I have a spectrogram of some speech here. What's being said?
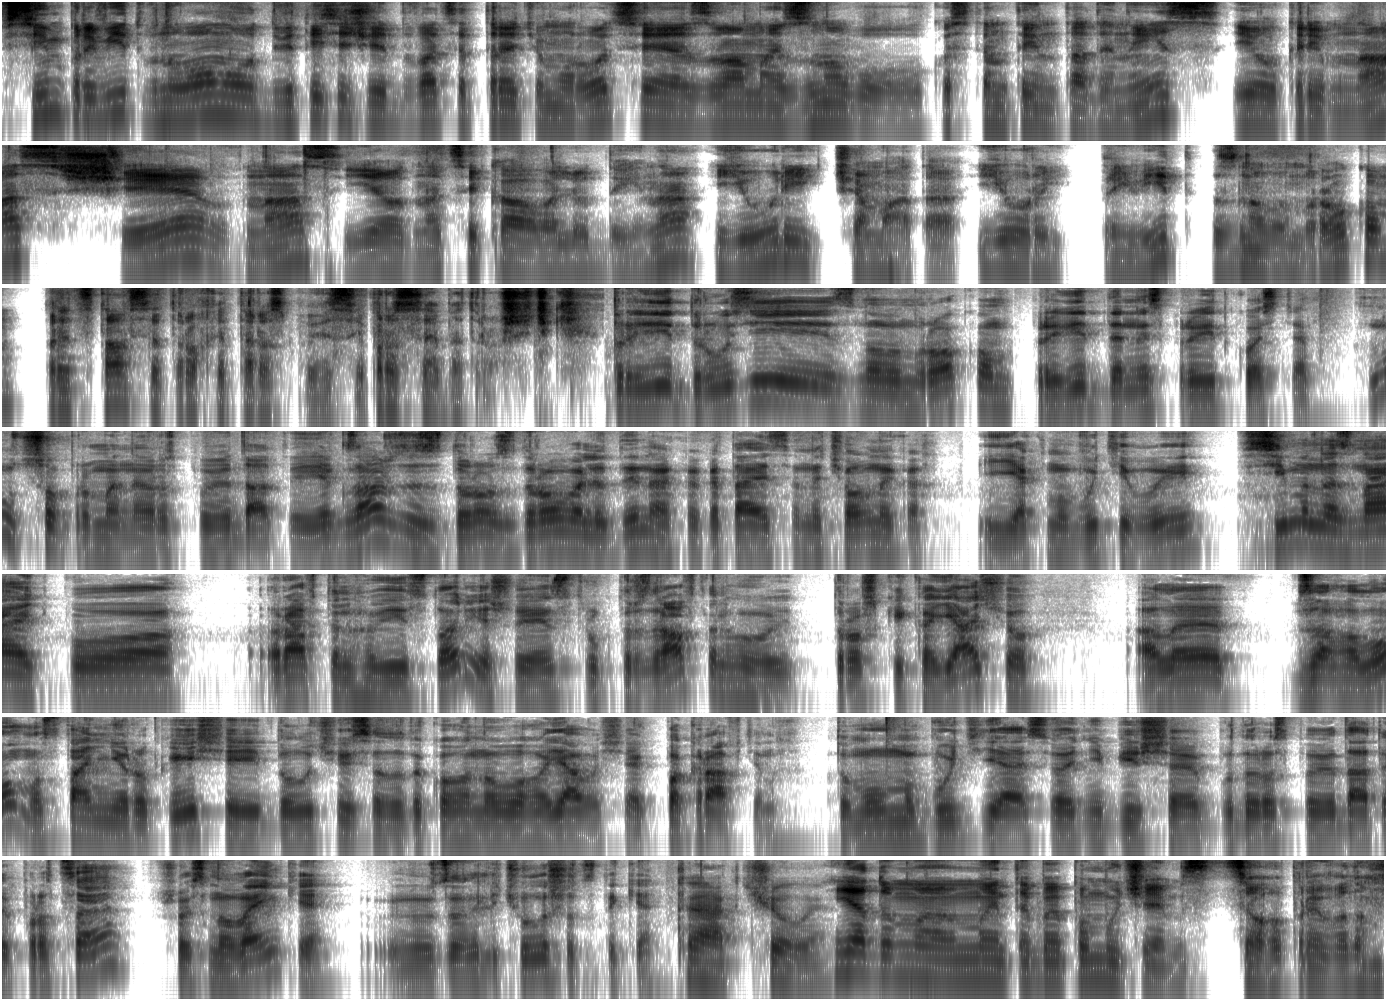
Всім привіт в новому 2023 році. З вами знову Костянтин та Денис. І окрім нас, ще в нас є одна цікава людина Юрій Чамата. Юрій, привіт з Новим роком. Представся трохи та розповіси про себе трошечки. Привіт, друзі, з Новим роком. Привіт, Денис, привіт, Костя. Ну що про мене розповідати? Як завжди, здоров, здорова людина, яка катається на човниках, і як, мабуть, і ви. Всі мене знають по рафтингові історії, що я інструктор з рафтингу, трошки каячу, але загалом останні роки ще й долучився до такого нового явища, як пакрафтінг. Тому, мабуть, я сьогодні більше буду розповідати про це, щось новеньке. Ну, взагалі чули, що це таке? Так, чули. Я думаю, ми тебе помучаємо з цього приводу.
